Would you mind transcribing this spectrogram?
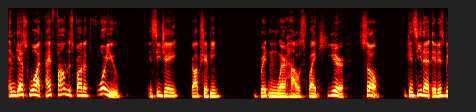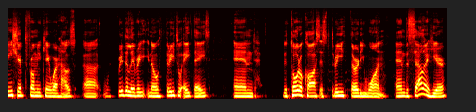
And guess what? I found this product for you in CJ Dropshipping Britain Warehouse right here. So we can see that it is being shipped from UK warehouse uh, with free delivery, you know, three to eight days. And the total cost is 331 and the seller here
